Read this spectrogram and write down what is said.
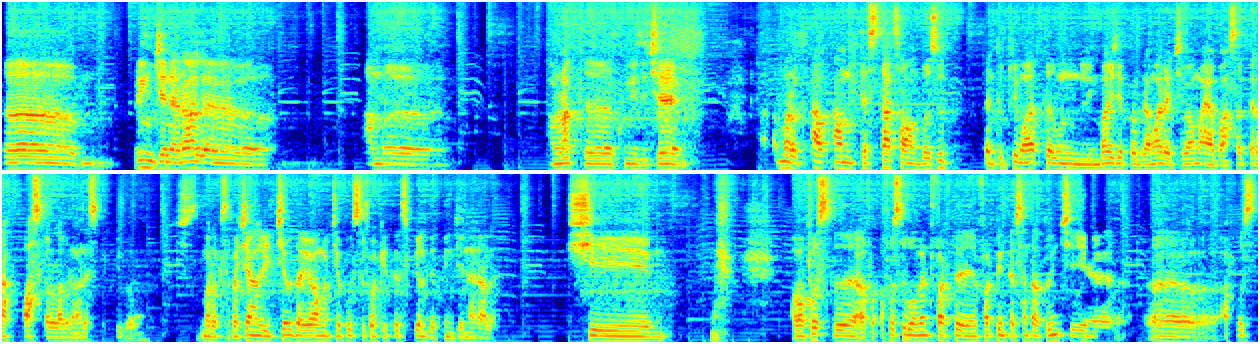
Uh, prin general, uh, am, uh, am luat, cum îi zice, mă rog, am testat sau am văzut pentru prima dată un limbaj de programare ceva mai avansat, era Pascal la vremea respectivă. Mă rog, se făcea în liceu, dar eu am început să cochetez cu el de prin generală. Și a fost, a fost un moment foarte, foarte interesant atunci. A fost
